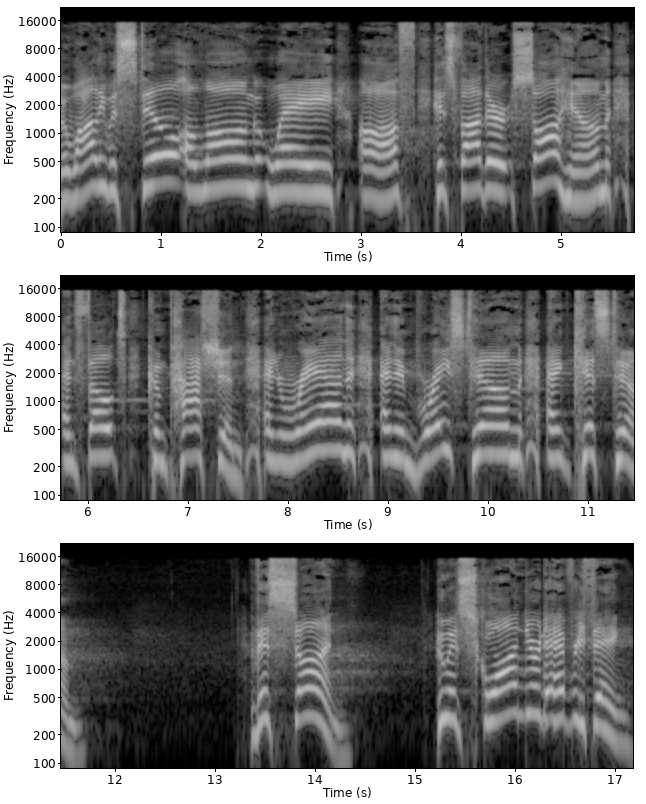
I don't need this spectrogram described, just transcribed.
But while he was still a long way off, his father saw him and felt compassion and ran and embraced him and kissed him. This son who had squandered everything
